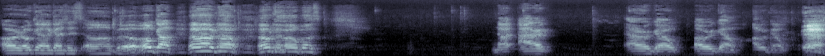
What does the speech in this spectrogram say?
Alright, okay, I got this. Uh, but, oh, oh god. Oh no. Oh no, help us. Not, I, I would go. I would go. I would go. Ugh.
